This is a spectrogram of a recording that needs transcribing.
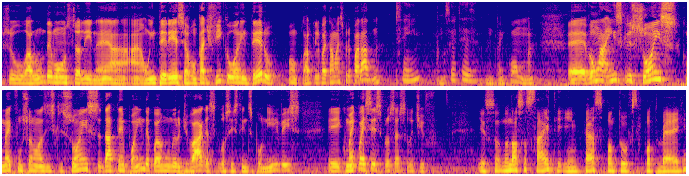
se o aluno demonstra ali, né, a- a- o interesse, a vontade fica o ano inteiro, bom, claro que ele vai estar mais preparado, né? Sim, com certeza. Não tem como, né? É, vamos lá, inscrições, como é que funcionam as inscrições? Dá tempo ainda? Qual é o número de vagas que vocês têm disponíveis? E como é que vai ser esse processo seletivo? Isso, no nosso site, em pes.ufsc.br,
